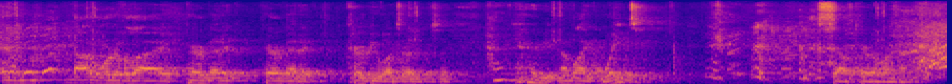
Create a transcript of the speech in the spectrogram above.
and not a word of a lie. Paramedic, paramedic. Kirby walks around and like, "I'm Kirby," and I'm like, "Wait, South Carolina."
